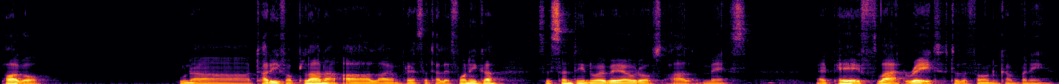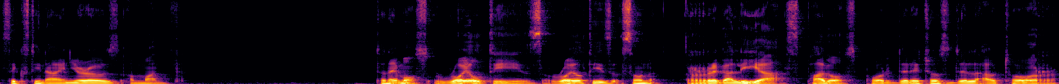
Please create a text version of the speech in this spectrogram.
Pago una tarifa plana a la empresa telefónica, 69 euros al mes. I pay a flat rate to the phone company, 69 euros a month. Tenemos royalties. Royalties son regalías, pagos por derechos del autor.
